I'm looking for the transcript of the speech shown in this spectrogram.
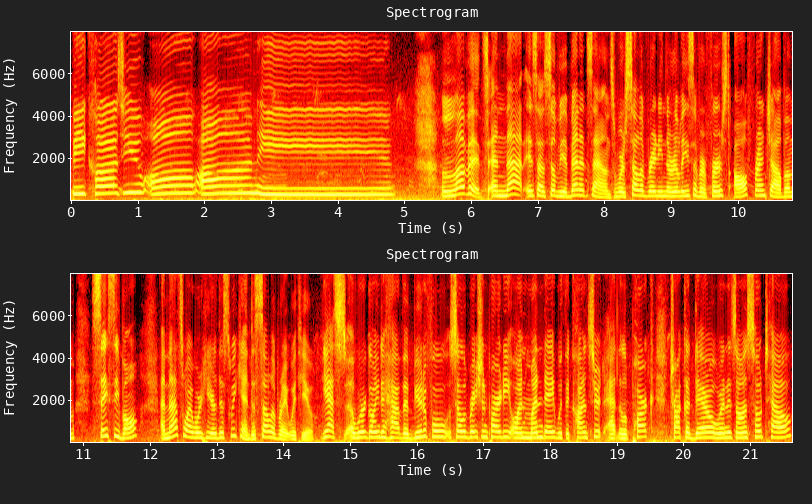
Because you all are near. Love it. And that is how Sylvia Bennett sounds. We're celebrating the release of her first all French album, C'est si bon. And that's why we're here this weekend to celebrate with you. Yes, uh, we're going to have a beautiful celebration party on Monday with a concert at the Parc Trocadero Renaissance Hotel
